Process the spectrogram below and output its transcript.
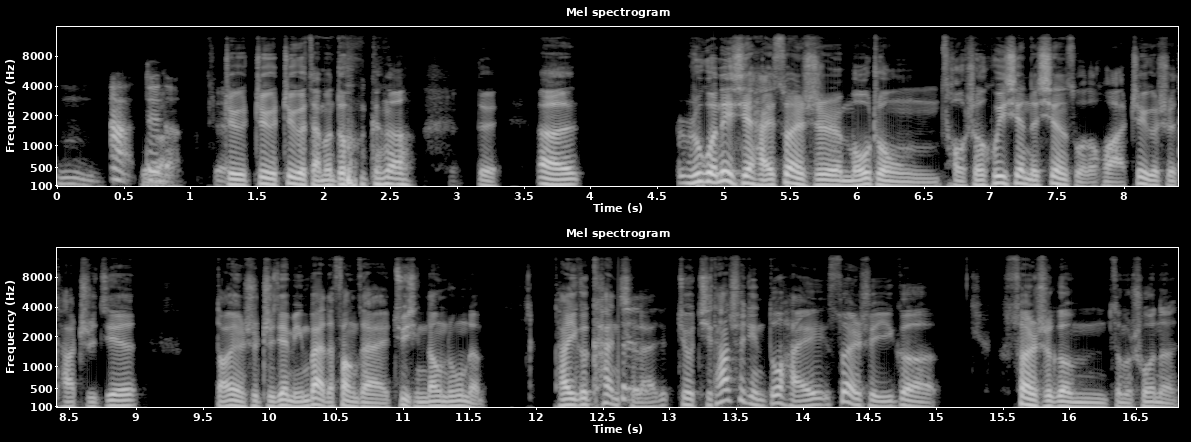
嗯啊，对的。这个这个这个咱们都 刚刚对呃，如果那些还算是某种草蛇灰线的线索的话，这个是他直接导演是直接明白的放在剧情当中的。他一个看起来就其他事情都还算是一个算是个怎么说呢？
